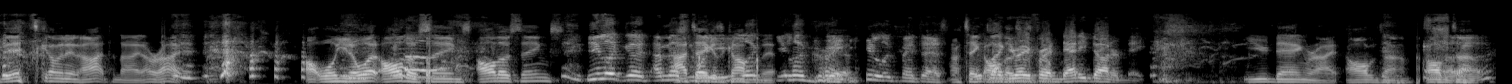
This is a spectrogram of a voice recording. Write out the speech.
Ben's coming in hot tonight. All right. Oh, well, you know what? All those things, all those things, You look good. I messed I with take you. as a You compliment. look, you look great. Yeah. You look fantastic. I take Looks all like those you're ready as for a compliment. daddy daughter date. You dang right, all the time, all the time.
